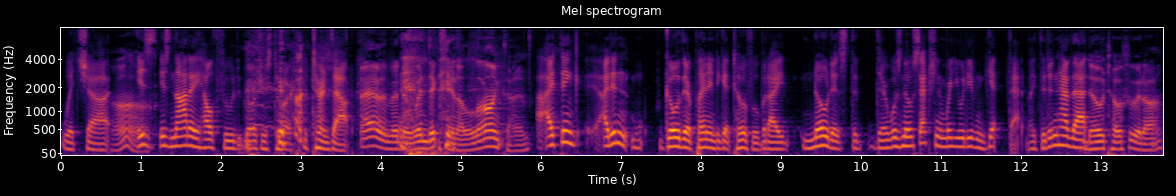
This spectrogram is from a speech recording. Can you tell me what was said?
which uh, Oh. is is not a health food grocery store. it turns out. I haven't been to Winn Dixie in a long time. I think I didn't go there planning to get tofu, but I noticed that there was no section where you would even get that. Like they didn't have that. No tofu at all.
